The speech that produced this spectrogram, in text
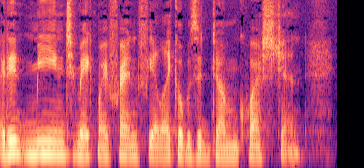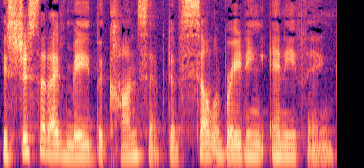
I didn't mean to make my friend feel like it was a dumb question. It's just that I've made the concept of celebrating anything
